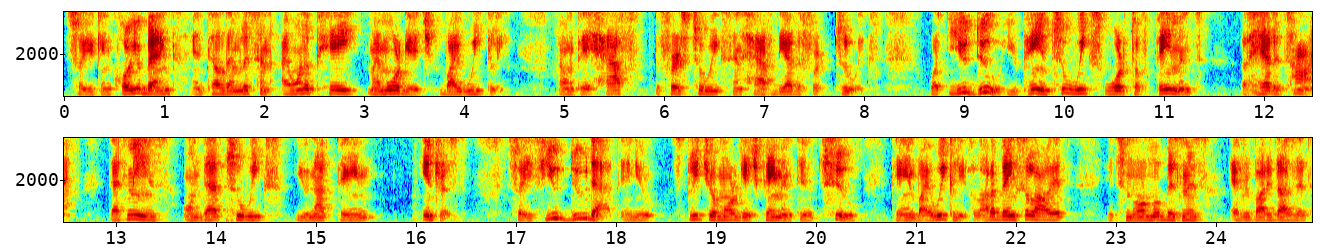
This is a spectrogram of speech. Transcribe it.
So you can call your bank and tell them, listen, I want to pay my mortgage bi-weekly. I want to pay half the first two weeks and half the other two weeks. What you do, you pay in two weeks worth of payment ahead of time. That means on that two weeks, you're not paying interest. So if you do that and you split your mortgage payment in two, paying bi-weekly, a lot of banks allow it, it's normal business, everybody does it,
